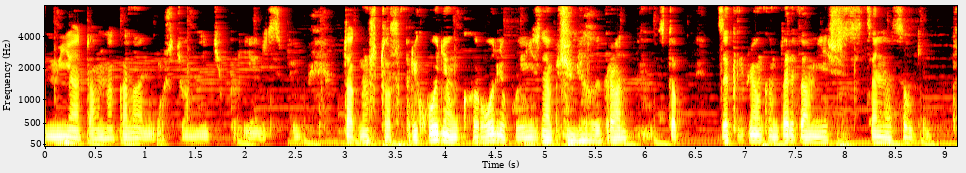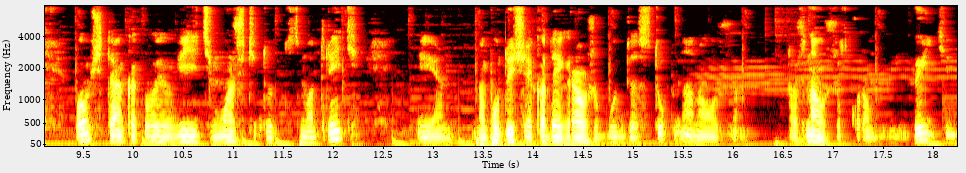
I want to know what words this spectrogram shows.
меня там на канале можете его найти в принципе. Так ну что ж приходим к ролику. Я не знаю почему белый экран. Стоп. Закреплен комментарий там есть социальные ссылки. В общем-то как вы видите можете тут смотреть. И на будущее когда игра уже будет доступна она уже должна уже скоро выйти.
